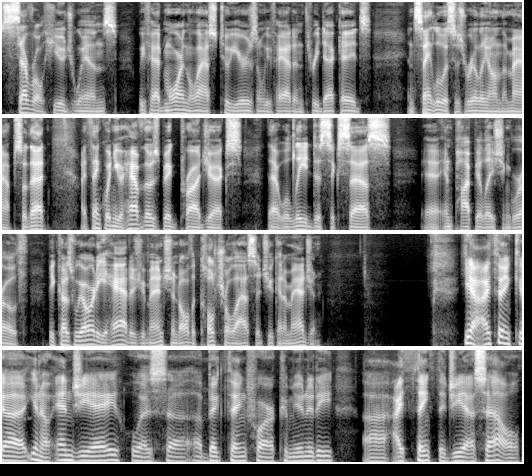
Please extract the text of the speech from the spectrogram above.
several huge wins. We've had more in the last two years than we've had in three decades. And St. Louis is really on the map. So that I think when you have those big projects, that will lead to success uh, in population growth because we already had, as you mentioned, all the cultural assets you can imagine. Yeah, I think uh, you know NGA was uh, a big thing for our community. Uh, I think the GSL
